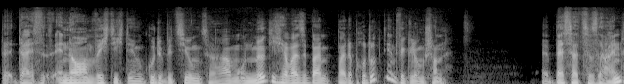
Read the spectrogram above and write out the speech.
da, ist es enorm wichtig, eine gute Beziehung zu haben und möglicherweise beim, bei der Produktentwicklung schon besser zu sein,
